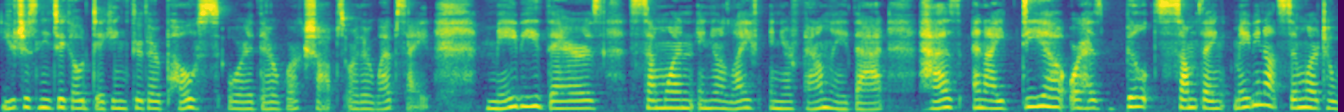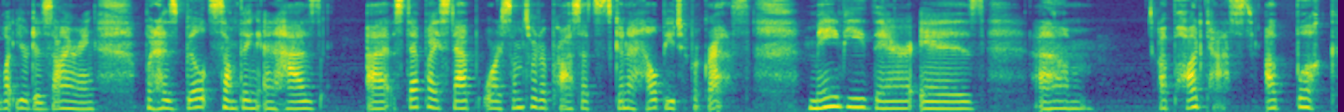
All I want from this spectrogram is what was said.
you just need to go digging through their posts or their workshops or their website. Maybe there's someone in your life, in your family, that has an idea or has built something, maybe not similar to what you're desiring, but has built something and has a step by step or some sort of process that's going to help you to progress. Maybe there is um, a podcast, a book,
